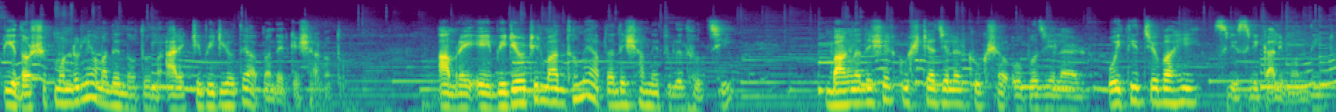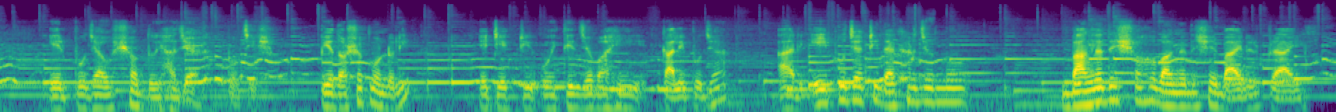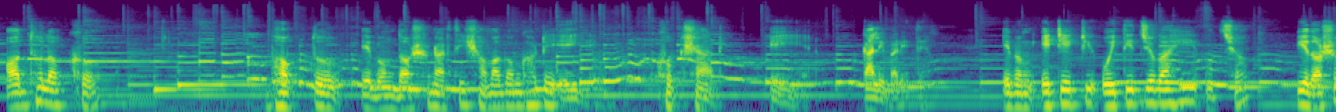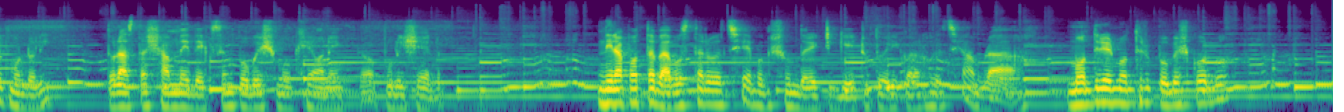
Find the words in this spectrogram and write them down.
প্রিয় দর্শক মণ্ডলী, আমাদের নতুন আরেকটি ভিডিওতে আপনাদেরকে স্বাগত। আমরা এই ভিডিওটির মাধ্যমে আপনাদের সামনে তুলে ধরছি বাংলাদেশের কুষ্টিয়া জেলার খুকসা উপজেলার ঐতিহ্যবাহী শ্রী শ্রী কালী মন্দির, এর পূজা উৎসব দুই হাজার পঁচিশ। প্রিয় দর্শক মণ্ডলী, এটি একটি ঐতিহ্যবাহী কালী পূজা, আর এই পূজাটি দেখার জন্য বাংলাদেশ সহ বাংলাদেশের বাইরের প্রায় অর্ধ লক্ষ ভক্ত এবং দর্শনার্থী সমাগম ঘটে এই খোকসার এই কালীবাড়িতে। এবং এটি একটি ঐতিহ্যবাহী উৎসব। প্রিয় দর্শক মণ্ডলী, তো রাস্তার সামনে দেখছেন প্রবেশ মুখে অনেক পুলিশের নিরাপত্তা ব্যবস্থা রয়েছে এবং সুন্দর একটি গেটও তৈরি করা হয়েছে। আমরা মন্দিরের মধ্যে প্রবেশ করব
